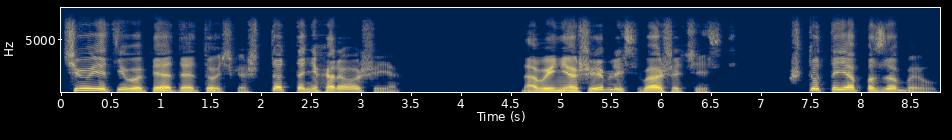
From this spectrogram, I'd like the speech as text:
Чует его пятая точка, что-то нехорошее. А вы не ошиблись, ваша честь? Что-то я позабыл.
